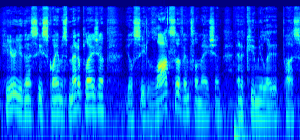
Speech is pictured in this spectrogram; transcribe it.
here you're going to see squamous metaplasia. You'll see lots of inflammation and accumulated pus.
